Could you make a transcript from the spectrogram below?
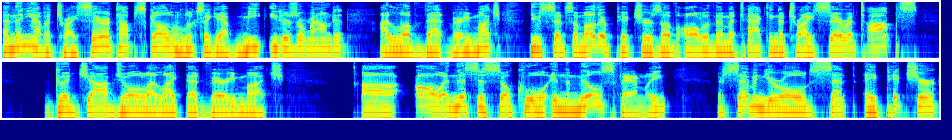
And then you have a Triceratops skull, and looks like you have meat eaters around it. I love that very much. You sent some other pictures of all of them attacking a Triceratops. Good job, Joel. I like that very much. Uh, oh, and this is so cool. In the Mills family, their seven year old sent a picture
